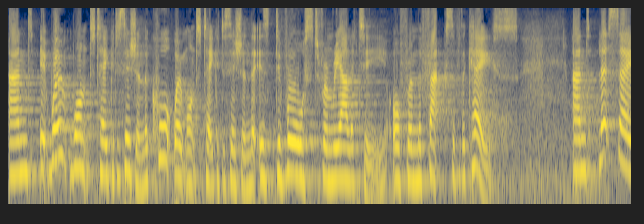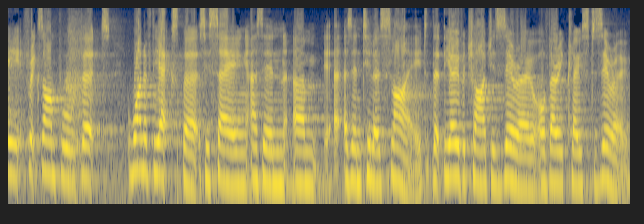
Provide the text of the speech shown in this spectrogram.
And it won't want to take a decision, the court won't want to take a decision that is divorced from reality or from the facts of the case. And let's say, for example, that one of the experts is saying, as in, um, as in Thilo's slide, that the overcharge is zero or very close to zero.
